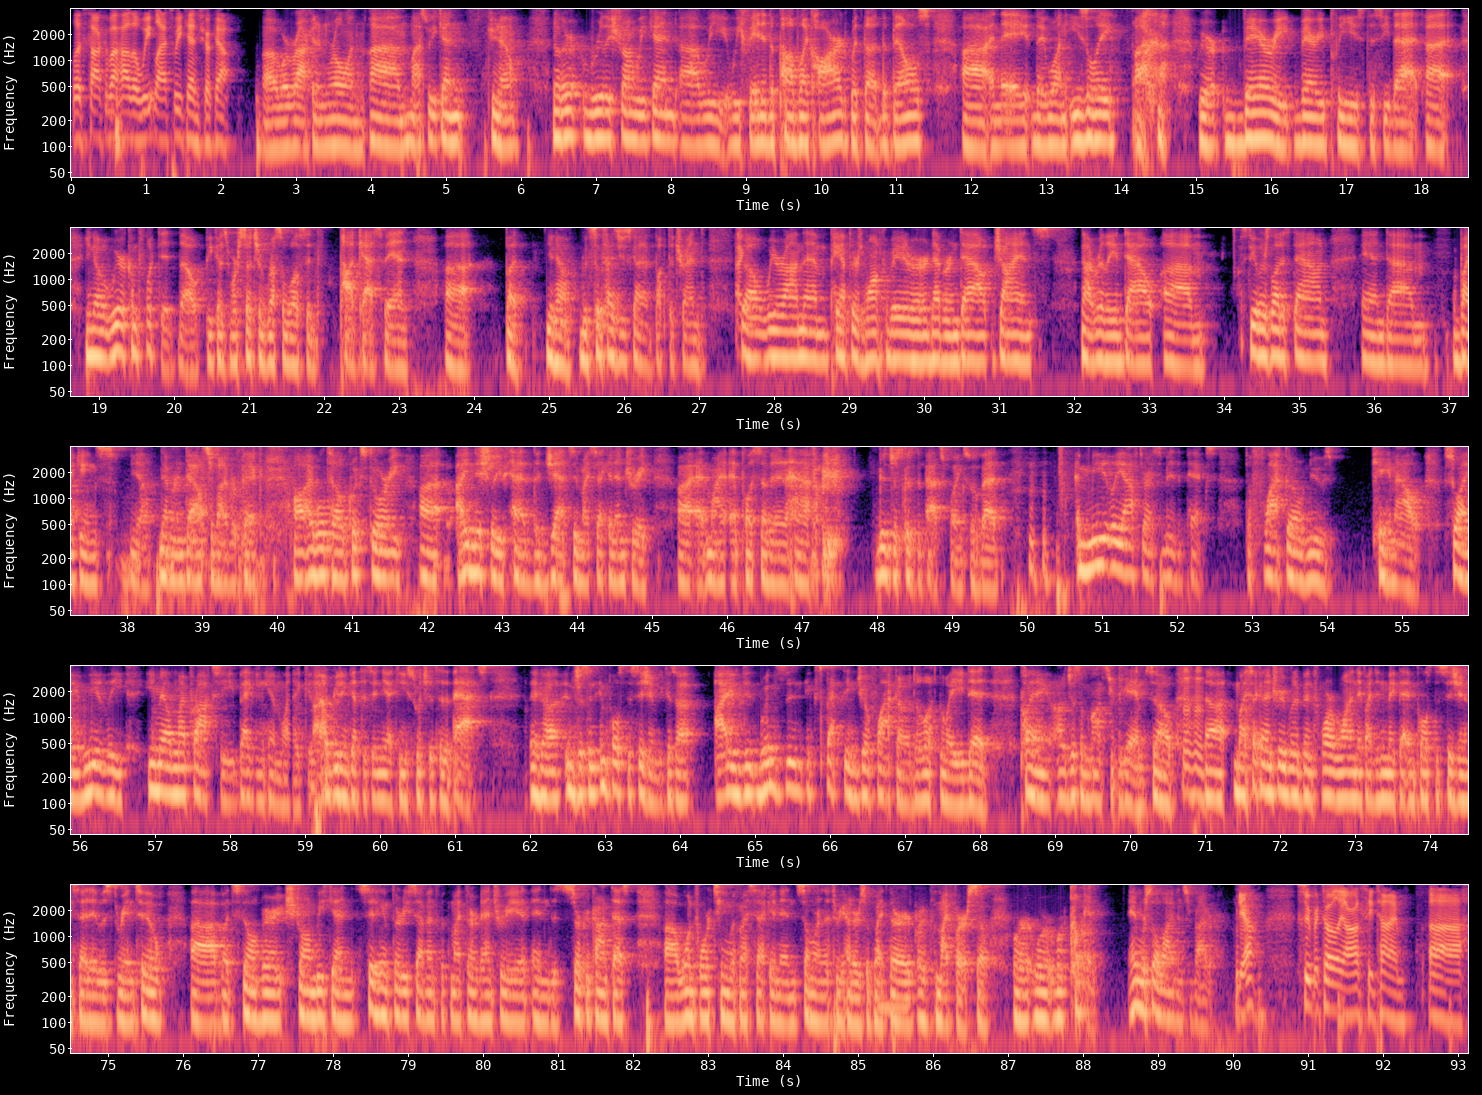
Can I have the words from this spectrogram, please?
Let's talk about how the week last weekend shook out. Uh, we're rocking and rolling. Um, last weekend, you know, another really strong weekend. Uh, we we faded the public hard with the the Bills, uh, and they they won easily. Uh, we were very very pleased to see that. Uh, you know, we were conflicted though because we're such a Russell Wilson podcast fan, uh, but you know, sometimes you just gotta buck the trend. So we were on them. Panthers, Wonka Vader, never in doubt. Giants not really in doubt. Um, Steelers let us down, and um, Vikings, you know, never in doubt. Survivor pick. Uh, I will tell a quick story. Uh, I initially had the Jets in my second entry uh, at my at plus seven and a half. just because the Pats playing so bad. Immediately after I submitted the picks, the Flacco news came out. So I immediately emailed my proxy begging him, like, I hope you didn't get this in yet. Can you switch it to the Pats? and, uh, and just an impulse decision because uh, I did, wasn't expecting Joe Flacco to look the way he did, playing uh, just a monster game. So mm-hmm. uh, my second entry would have been four one if I didn't make that impulse decision and said it was three and two. Uh, but still a very strong weekend, sitting in 37th with my third entry in, the circuit contest, uh, 114 with my second, and somewhere in the 300s with my third or my first. So we're we're, we're cooking, and we're still alive in Survivor. Yeah super totally honesty time. Uh,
